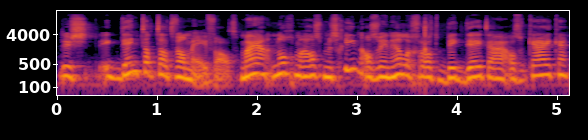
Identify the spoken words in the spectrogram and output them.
Dus ik denk dat dat wel meevalt. Maar ja, nogmaals, misschien als we in hele grote big data... als we kijken,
